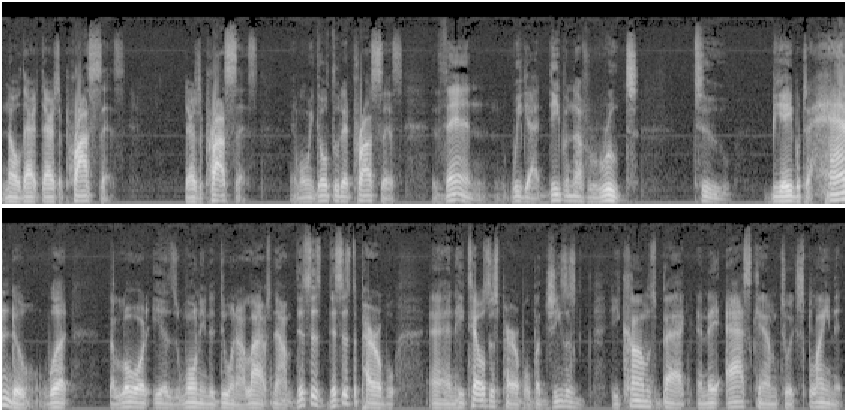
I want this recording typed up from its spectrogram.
No, there there's a process. There's a process, and when we go through that process, then we got deep enough roots to be able to handle what the Lord is wanting to do in our lives. Now, this is this is the parable, and he tells this parable, but Jesus he comes back and they ask him to explain it.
